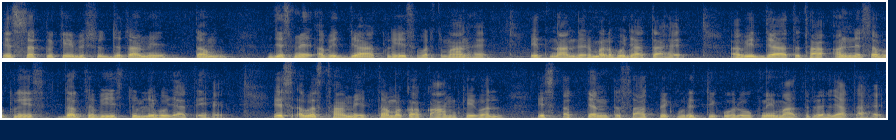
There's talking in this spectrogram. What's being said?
इस सत्व की विशुद्धता में तम, जिसमें अविद्या, क्लेश वर्तमान है, इतना निर्मल हो जाता है। अविद्या तथा अन्य सब क्लेश, दग्ध बीज तुल्य हो जाते हैं। इस अवस्था में तम का काम केवल इस अत्यंत सात्विक वृत्ति को रोकने मात्र रह जाता है।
